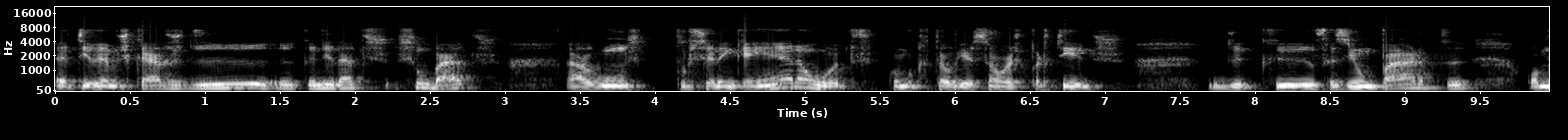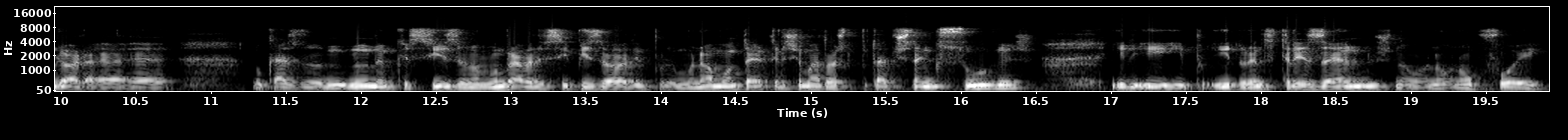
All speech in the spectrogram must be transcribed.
Eh, Tivemos casos de eh, candidatos chumbados, alguns por serem quem eram, outros como retaliação aos partidos de que faziam parte, ou melhor, a- a- no caso do Nuno Abcacis, eu não me lembrava desse episódio, por Manuel Monteiro ter chamado aos deputados sanguessugas, e, e, e durante três anos não, não, não, foi,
